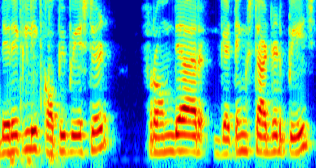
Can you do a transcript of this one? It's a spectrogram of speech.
directly copy pasted from their getting started page.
